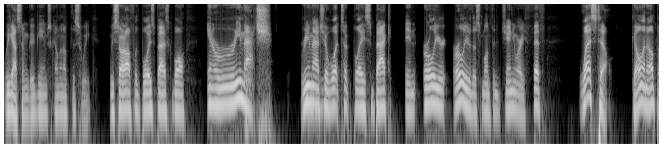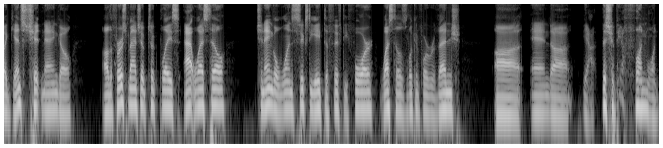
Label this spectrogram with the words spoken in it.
We got some good games coming up this week. We start off with boys basketball in a rematch. Rematch of what took place back in earlier earlier this month in January 5th. West Hill going up against Chittenango. Uh, the first matchup took place at West Hill. Chittenango won 68 to 54. West Hill's looking for revenge. Uh, and uh, yeah, this should be a fun one.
